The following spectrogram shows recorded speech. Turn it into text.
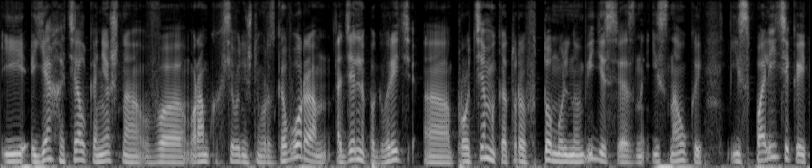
и я хотел, конечно, в рамках сегодняшнего разговора отдельно поговорить а, про темы, которые в том или ином виде связаны и с наукой, и с политикой.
